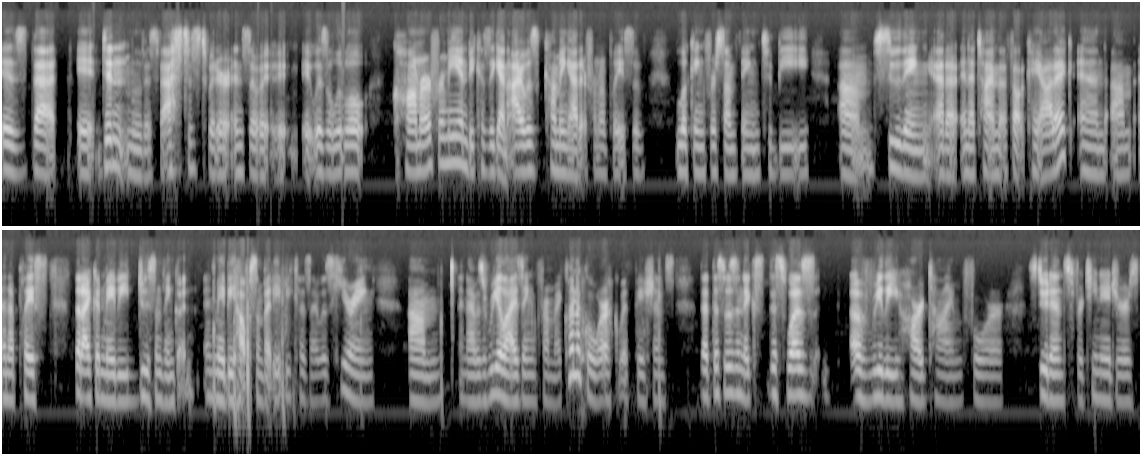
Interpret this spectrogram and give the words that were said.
is that it didn't move as fast as Twitter and so it, it, it was a little calmer for me. And because again I was coming at it from a place of looking for something to be um, soothing at a in a time that felt chaotic and um, in a place that I could maybe do something good and maybe help somebody because I was hearing um, and I was realizing from my clinical work with patients that this was an ex- this was a really hard time for students, for teenagers,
